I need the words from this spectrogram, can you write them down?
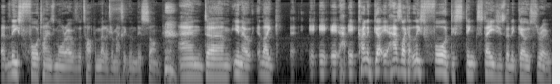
at least four times more over the top and melodramatic than this song, and um, you know like. It, it, it, it kind of go, it has like at least four distinct stages that it goes through.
